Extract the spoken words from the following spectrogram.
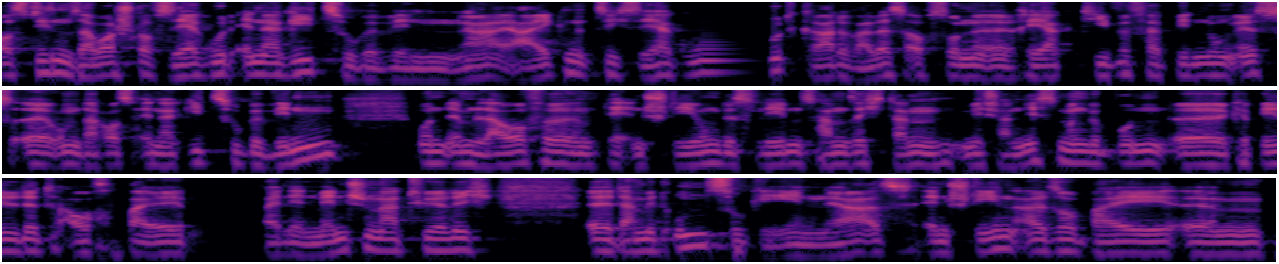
aus diesem Sauerstoff sehr gut Energie zu gewinnen. Ja, er eignet sich sehr gut, gerade weil es auch so eine reaktive Verbindung ist, äh, um daraus Energie zu gewinnen. Und im Laufe der Entstehung des Lebens haben sich dann Mechanismen äh, gebildet, auch bei bei den Menschen natürlich, äh, damit umzugehen. Ja, es entstehen also bei ähm,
